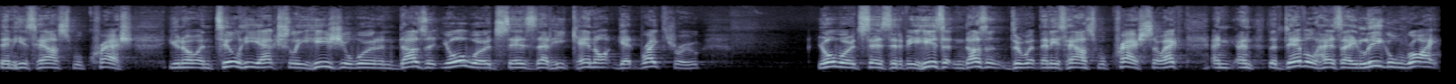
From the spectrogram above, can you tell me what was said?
then his house will crash. You know, until he actually hears your word and does it, your word says that he cannot get breakthrough your word says that if he hears it and doesn't do it, then his house will crash. So act, and, and the devil has a legal right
